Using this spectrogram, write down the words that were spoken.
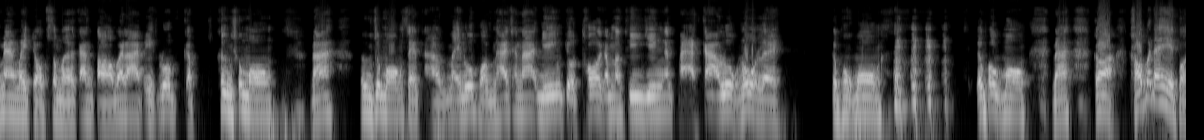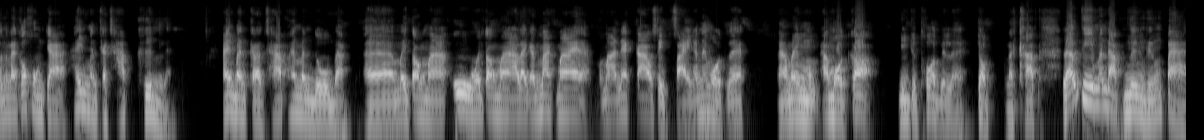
แม่งไม่จบเสมอกันต่อเวลาไปอีกรูปกับครึ่งชั่วโมงนะครึ่งชั่วโมงเสร็จอ่าไม่รู้ผลแพ้ชนะ ยิงจุดโทษกันบางทียิงกันแปดเก้าลูกนู่นเลย เกือบหกโมงเกือบหกโมงนะ ก็เขาไม่ได้เหตุผลอะไรก็คงจะให้มันกระชับขึ้นแหละ ให้มันกระชับให้มันดูแบบ เออไม่ต้องมาอู้ไม่ต้องมาอะไรกันมากมายอะประมาณเนี้ยเก้าสิบใส่กันให้หมดเลยนะไม่ถ้าหมดก็ยิงจุดโทษไปเลย จบนะครับ แล้วทีมอันดับหนึ่งถึงแปด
